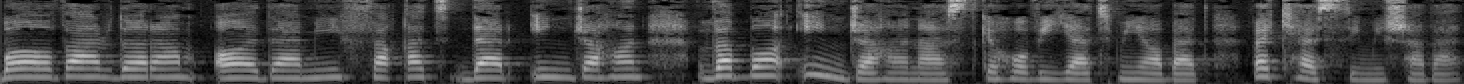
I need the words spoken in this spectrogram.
باور دارم آدمی فقط در این جهان و با این جهان است که هویت مییابد و کسی می شود.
